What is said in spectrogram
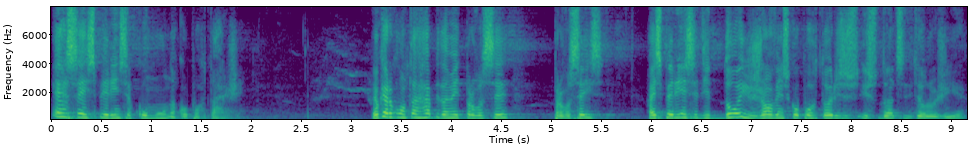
Essa é a experiência comum na comportagem. Eu quero contar rapidamente para você, para vocês, a experiência de dois jovens comportores estudantes de teologia.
